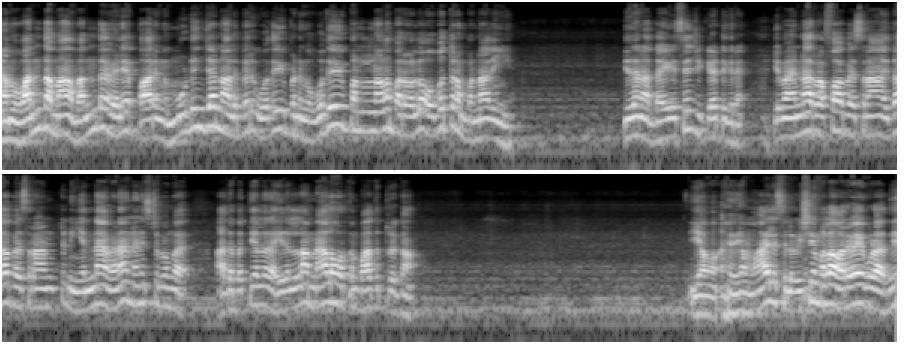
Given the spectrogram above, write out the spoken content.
நம்ம வந்தோமா? வந்த வேலையை பாருங்கள் முடிஞ்சால் நாலு பேருக்கு உதவி பண்ணுங்கள் உதவி பண்ணலனாலும் பரவாயில்ல உபத்திரம் பண்ணாதீங்க. இதை நான் தயவு செஞ்சு கேட்டுக்கிறேன். இவன் என்ன ரஃபா பேசுகிறான் இதாக பேசுகிறான்ட்டு நீங்கள் என்ன வேணால் நினச்சிட்டு போங்க. அதை பற்றியெல்லாம் இதெல்லாம் மேலே ஒருத்தன் பார்த்துட்டு இருக்கான். என் என் வாயில் சில விஷயமெல்லாம் வரவே கூடாது.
